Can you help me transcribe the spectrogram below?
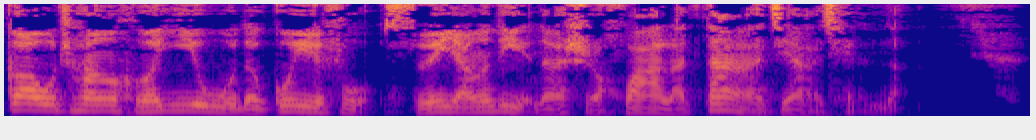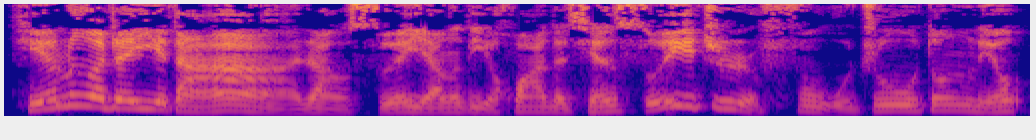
高昌和伊物的归附，隋炀帝那是花了大价钱的。铁勒这一打，让隋炀帝花的钱随之付诸东流，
